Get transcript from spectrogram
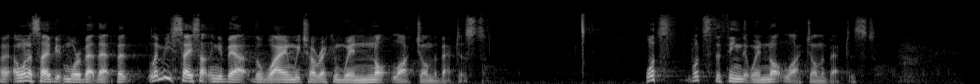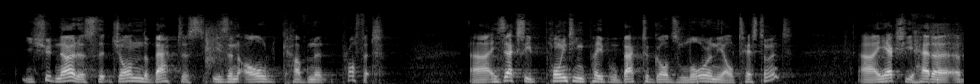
I, I want to say a bit more about that, but let me say something about the way in which I reckon we're not like John the Baptist. What's, what's the thing that we're not like John the Baptist? You should notice that John the Baptist is an old covenant prophet. Uh, he's actually pointing people back to God's law in the Old Testament. Uh, he actually had a,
